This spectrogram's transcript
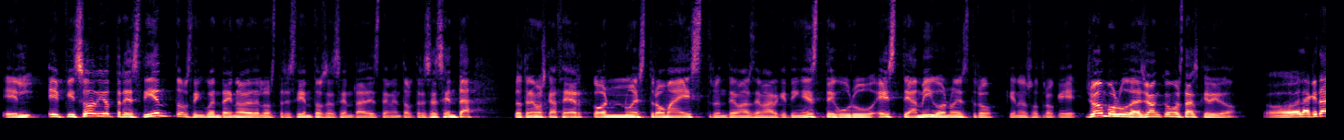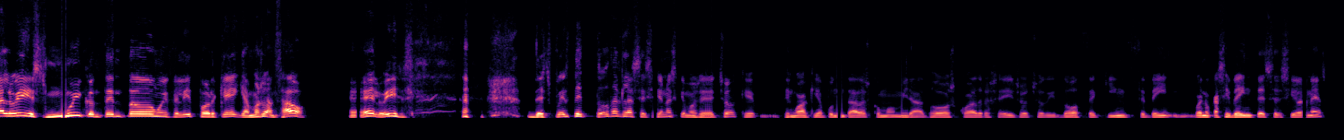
el episodio 359 de los 360 de este Mentor 360, lo tenemos que hacer con nuestro maestro en temas de marketing, este gurú, este amigo nuestro, que no es otro que Joan Boluda. Joan, ¿cómo estás, querido? Hola, ¿qué tal, Luis? Muy contento, muy feliz porque ya hemos lanzado. ¿Eh, Luis? Después de todas las sesiones que hemos hecho, que tengo aquí apuntados como, mira, 2, 4, 6, 8, 12, 15, 20, bueno, casi 20 sesiones,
